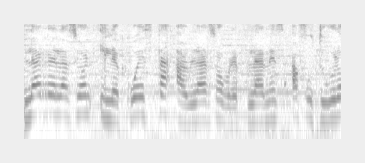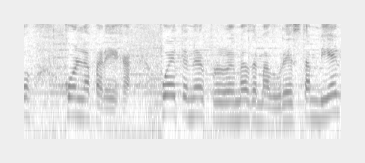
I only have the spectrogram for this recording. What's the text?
la relación y le cuesta hablar sobre planes a futuro con la pareja. Puede tener problemas de madurez también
